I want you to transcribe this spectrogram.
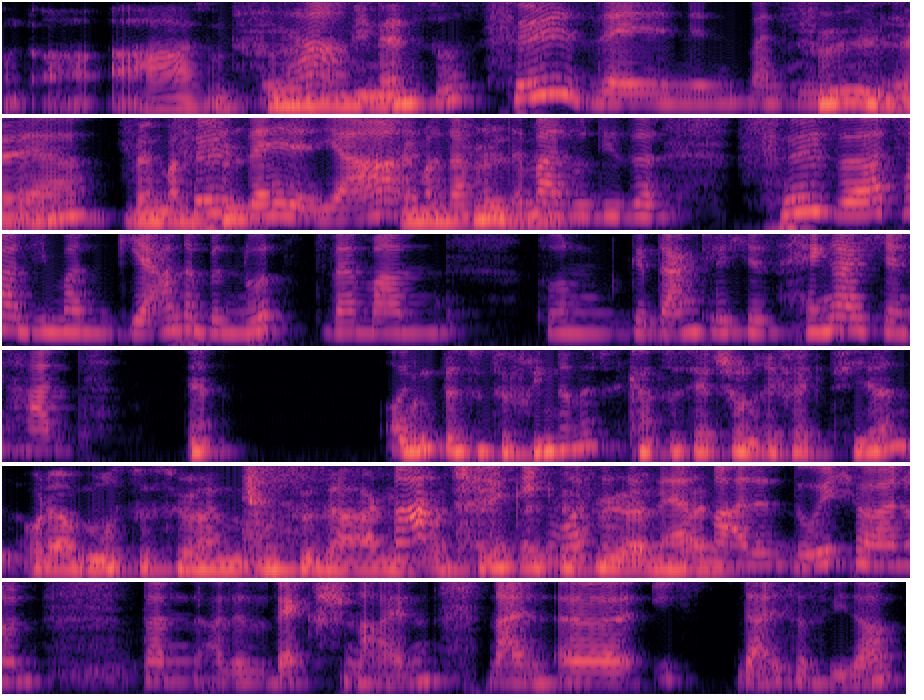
und A's und Füll. Ja. Wie nennst du es? Füllsell nennt man die. Füllsell? Wenn man Füllsell, ja. Also das sind immer so diese Füllwörter, die man gerne benutzt, wenn man so ein gedankliches Hängerchen hat. Ja. Und, und, bist du zufrieden damit? Kannst du es jetzt schon reflektieren oder musst du es hören, um zu sagen und Strichliste führen? Ich muss führen? jetzt erstmal alles durchhören und dann alles wegschneiden. Nein, äh, ich, da ist es wieder.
